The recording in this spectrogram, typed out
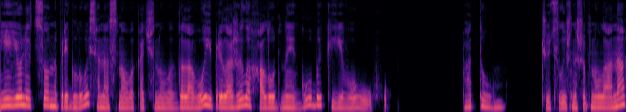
Ее лицо напряглось, она снова качнула головой и приложила холодные губы к его уху. «Потом», — чуть слышно шепнула она,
